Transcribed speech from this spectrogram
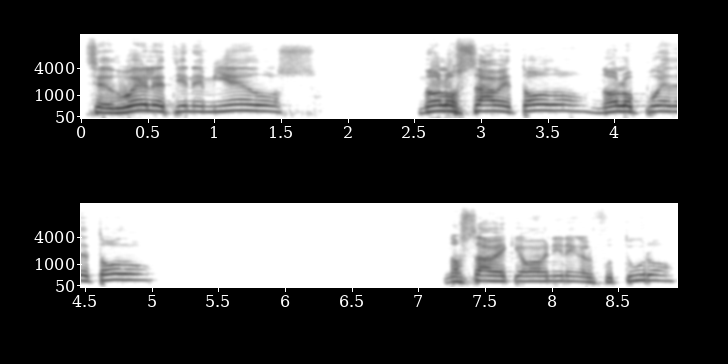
se duele, tiene miedos, no lo sabe todo, no lo puede todo, no sabe qué va a venir en el futuro.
